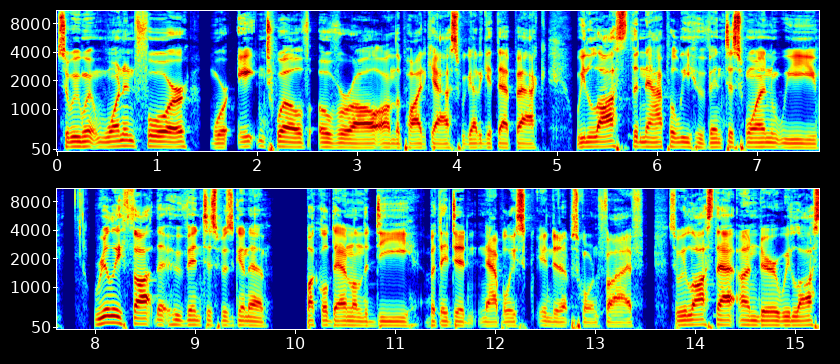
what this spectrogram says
So we went 1 and 4, we're 8 and 12 overall on the podcast. We got to get that back. We lost the Napoli Juventus one. We really thought that Juventus was going to buckle down on the D, but they didn't. Napoli ended up scoring 5. So we lost that under. We lost the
